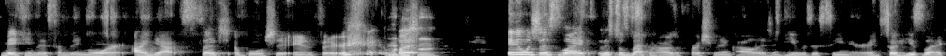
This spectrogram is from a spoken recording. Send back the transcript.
making this something more i got such a bullshit answer What did he say? it was just like this was back when i was a freshman in college and he was a senior and so he's like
